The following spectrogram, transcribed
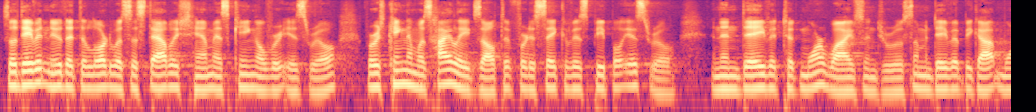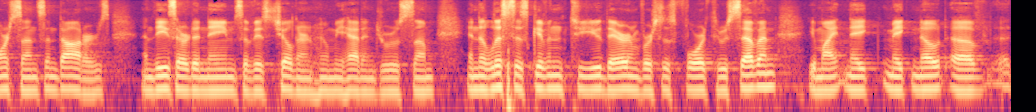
So David knew that the Lord was established him as king over Israel, for his kingdom was highly exalted for the sake of his people Israel. And then David took more wives in Jerusalem, and David begot more sons and daughters. And these are the names of his children whom he had in Jerusalem. And the list is given to you there in verses 4 through 7. You might make, make note of uh,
